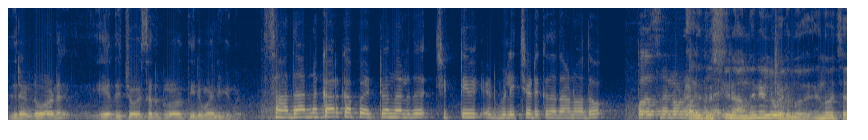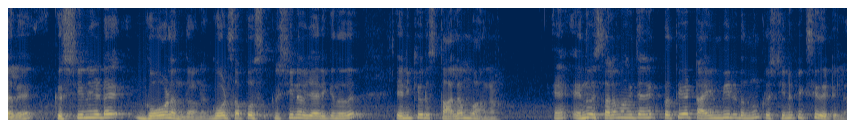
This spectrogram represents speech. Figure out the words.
ഇത് രണ്ടുമാണ് ഏത് ചോയ്സ് എടുക്കണമെന്ന് തീരുമാനിക്കുന്നത്. സാധാരണക്കാർക്ക് അപ്പോൾ ഏറ്റവും നല്ലത് ചിട്ടി വിളിച്ചെടുക്കുന്നതാണോ അതോ പേഴ്സണൽ ലോൺ അത് ക്രിസ്റ്റീന അങ്ങനെയല്ല വരുന്നത്? എന്ന് വെച്ചാൽ ക്രിസ്റ്റീനയുടെ ഗോൾ എന്താണ്? ഗോൾ സപ്പോസ് ക്രിസ്റ്റീന വിചാരിക്കുന്നത് എനിക്കൊരു സ്ഥലം വാങ്ങണം. എന്ന് വെച്ച് സ്ഥലം വാങ്ങിച്ചാൽ പ്രത്യേക ടൈം പീരീഡ് ഒന്നും ക്രിസ്ത്യനെ ഫിക്സ് ചെയ്തിട്ടില്ല.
